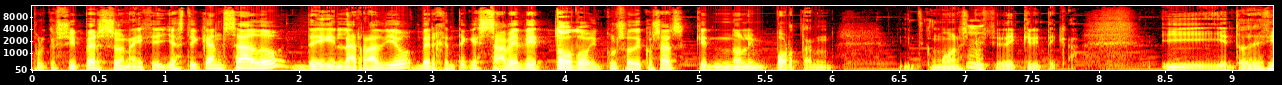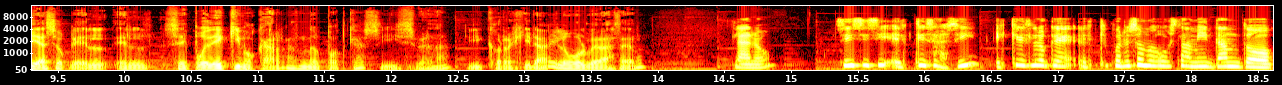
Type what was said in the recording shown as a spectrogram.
porque soy persona. Dice, ya estoy cansado de en la radio ver gente que sabe de todo, incluso de cosas que no le importan, como una especie de crítica. Y entonces decía eso, que él, él se puede equivocar haciendo el podcast, y es verdad, y corregirá y lo volverá a hacer. claro. Sí, sí, sí, es que es así. Es que es lo que, es que por eso me gusta a mí tanto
